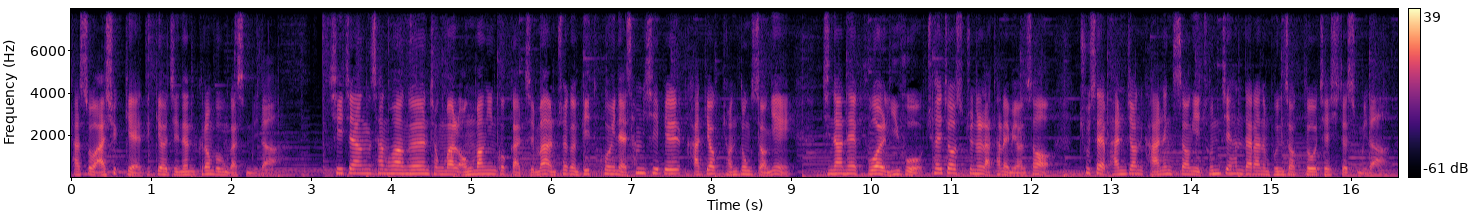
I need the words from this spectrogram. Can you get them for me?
다소 아쉽게 느껴지는 그런 부분 같습니다. 시장 상황은 정말 엉망인 것 같지만 최근 비트코인의 30일 가격 변동성이 지난해 9월 이후 최저 수준을 나타내면서 추세 반전 가능성이 존재한다라는 분석도 제시됐습니다.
